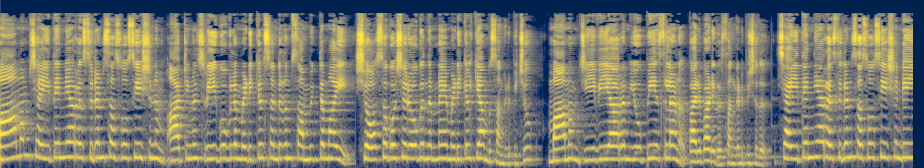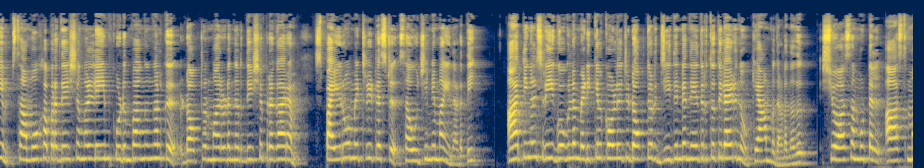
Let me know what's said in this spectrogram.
മാമം ചൈതന്യ റെസിഡൻസ് അസോസിയേഷനും ആറ്റിങ്ങൽ ശ്രീഗോകുലം മെഡിക്കൽ സെന്ററും സംയുക്തമായി ശ്വാസകോശ രോഗ നിർണയ മെഡിക്കൽ ക്യാമ്പ് സംഘടിപ്പിച്ചു. Mamam G V R M U P എസിലാണ് പരിപാടികൾ സംഘടിപ്പിച്ചത്. ചൈതന്യ റെസിഡൻസ് അസോസിയേഷന്റെയും സമൂഹ പ്രദേശങ്ങളിലെയും കുടുംബാംഗങ്ങൾക്ക് ഡോക്ടർമാരുടെ നിർദ്ദേശപ്രകാരം സ്പൈറോമെട്രി ടെസ്റ്റ് സൗജന്യമായി നടത്തി. Attingal Sree Gokulam medical college doctor ജീതിന്റെ നേതൃത്വത്തിലായിരുന്നു ക്യാമ്പ് നടന്നത്. ശ്വാസം മുട്ടൽ ആസ്മ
